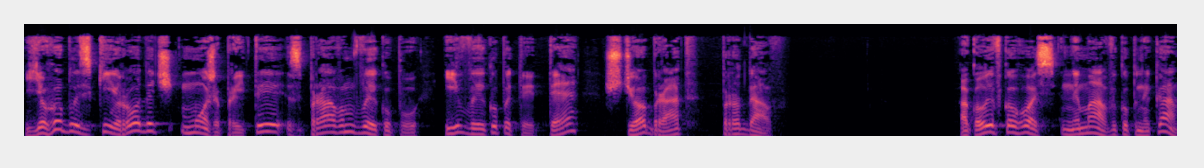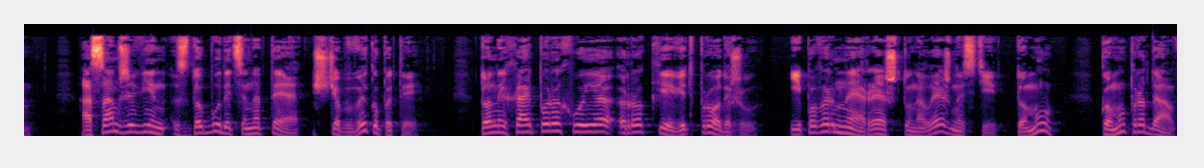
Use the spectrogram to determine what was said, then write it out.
його близький родич може прийти з правом викупу і викупити те, що брат продав. А коли в когось нема викупника, а сам же він здобудеться на те, щоб викупити, то нехай порахує роки від продажу і поверне решту належності тому, кому продав,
